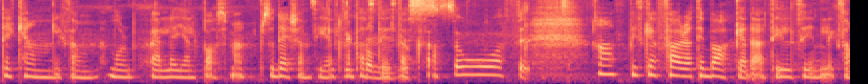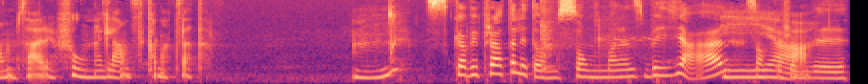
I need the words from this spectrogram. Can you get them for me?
det kan liksom morbror Pelle hjälpa oss med. Så det känns helt det fantastiskt också. Det så fint. Ja, vi ska föra tillbaka det till sin liksom så här forna glans på något sätt. Mm. Ska vi prata lite om sommarens begär? Ja. Saker som vi,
